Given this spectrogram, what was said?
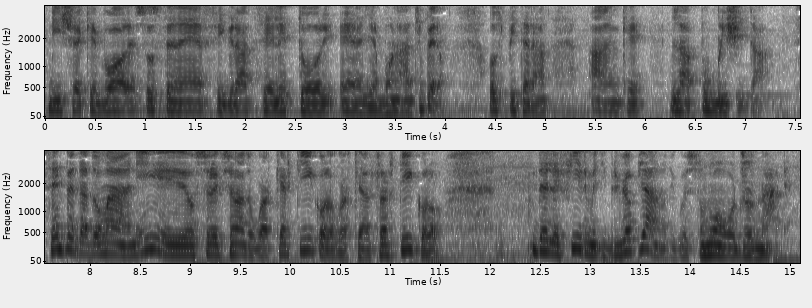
dice che vuole sostenersi grazie ai lettori e agli abbonati, però ospiterà anche la pubblicità. Sempre da domani ho selezionato qualche articolo, qualche altro articolo, delle firme di primo piano di questo nuovo giornale.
